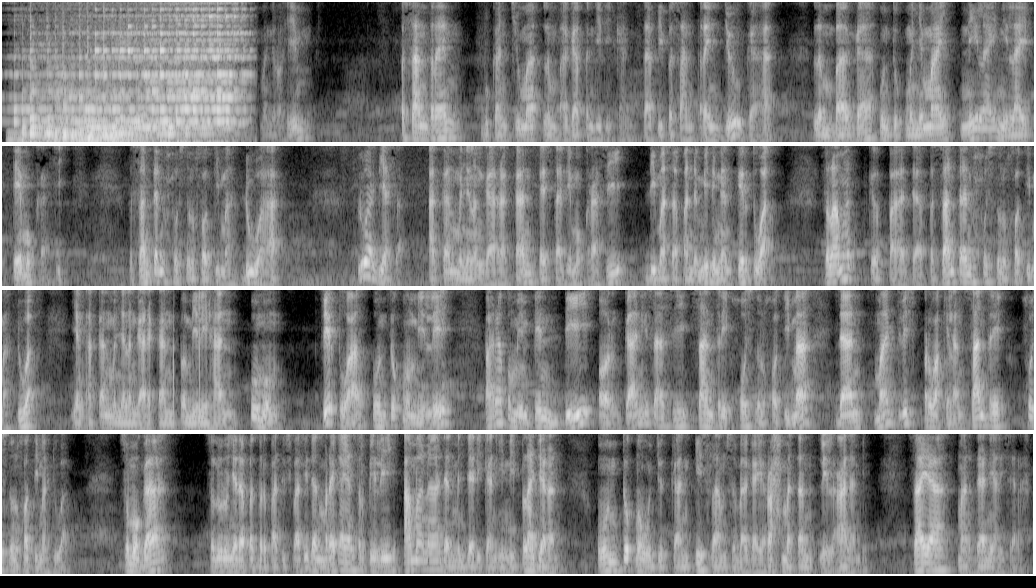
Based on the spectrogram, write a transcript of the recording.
Bismillahirrahmanirrahim. Pesantren bukan cuma lembaga pendidikan, tapi pesantren juga lembaga untuk menyemai nilai-nilai demokrasi. Pesantren Husnul Khotimah 2 luar biasa akan menyelenggarakan pesta demokrasi di masa pandemi dengan virtual. Selamat kepada pesantren Husnul Khotimah 2 yang akan menyelenggarakan pemilihan umum virtual untuk memilih para pemimpin di organisasi santri Husnul Khotimah dan Majelis Perwakilan Santri Husnul Khotimah II. Semoga seluruhnya dapat berpartisipasi dan mereka yang terpilih amanah dan menjadikan ini pelajaran untuk mewujudkan Islam sebagai rahmatan lil alamin. Saya Mardani Alisera.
